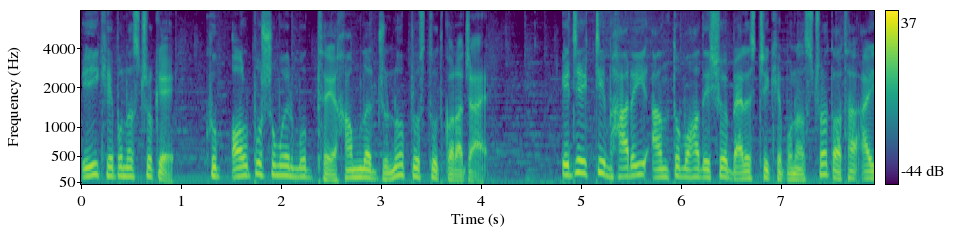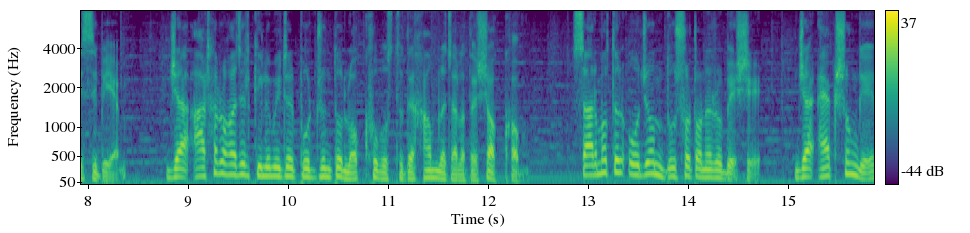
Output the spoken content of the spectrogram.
এই ক্ষেপণাস্ত্রকে খুব অল্প সময়ের মধ্যে হামলার জন্য প্রস্তুত করা যায়। এটি একটি ভারী আন্তঃমহাদেশীয় ব্যালিস্টিক ক্ষেপণাস্ত্র তথা আইসিবিএম, যা আঠারো হাজার কিলোমিটার পর্যন্ত লক্ষ্যবস্তুতে হামলা চালাতে সক্ষম। সারমতের ওজন দুশো টনেরও বেশি, যা একসঙ্গে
